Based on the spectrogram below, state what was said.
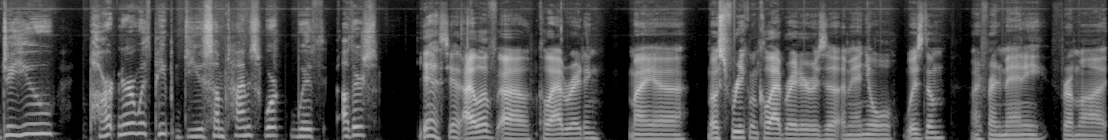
Do you partner with people? Do you sometimes work with others? Yes, yeah, I love uh, collaborating. My uh, most frequent collaborator is uh, Emmanuel Wisdom, my friend Manny from uh,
